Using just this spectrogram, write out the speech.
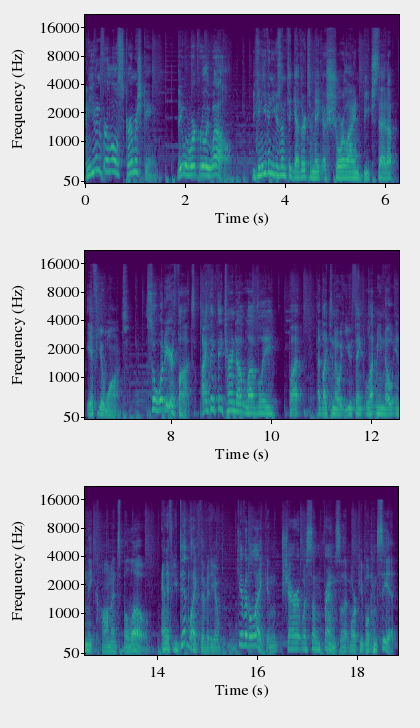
And even for a little skirmish game, they would work really well. You can even use them together to make a shoreline beach setup if you want. So what are your thoughts? I think they turned out lovely, but I'd like to know what you think. Let me know in the comments below. And if you did like the video, give it a like and share it with some friends so that more people can see it.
